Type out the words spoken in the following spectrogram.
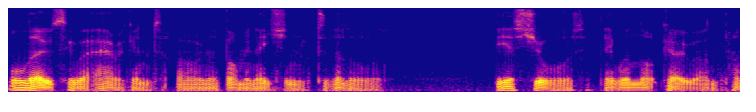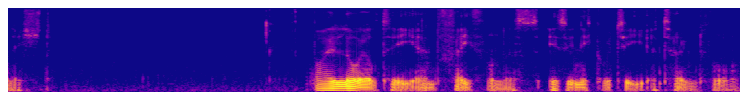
All those who are arrogant are an abomination to the Lord. Be assured they will not go unpunished. By loyalty and faithfulness is iniquity atoned for,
